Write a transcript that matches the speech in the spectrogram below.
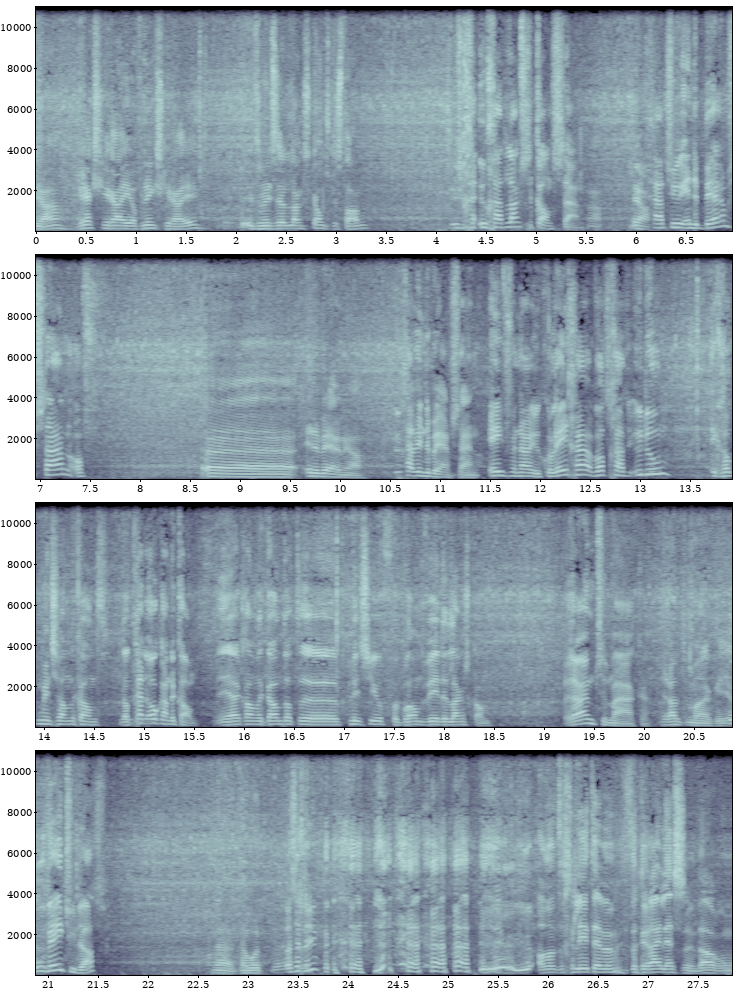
Ja, rechts rijden of links rijden. Tenminste, langs de kant gestaan. U, u, gaat langs de kant staan? Ja. ja. Gaat u in de berm staan? Of? in de berm, ja. U gaat in de berm staan. Even naar uw collega. Wat gaat u doen? Ik ga ook mensen aan de kant. Dat gaat ook aan de kant? Ja, ik ga aan de kant dat de politie of brandweer er langs kan. Ruimte maken? Ruimte maken, ja. Hoe weet u dat? Ja, dan wordt... Wat zegt u? Omdat we geleerd hebben met de rijlessen, daarom.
